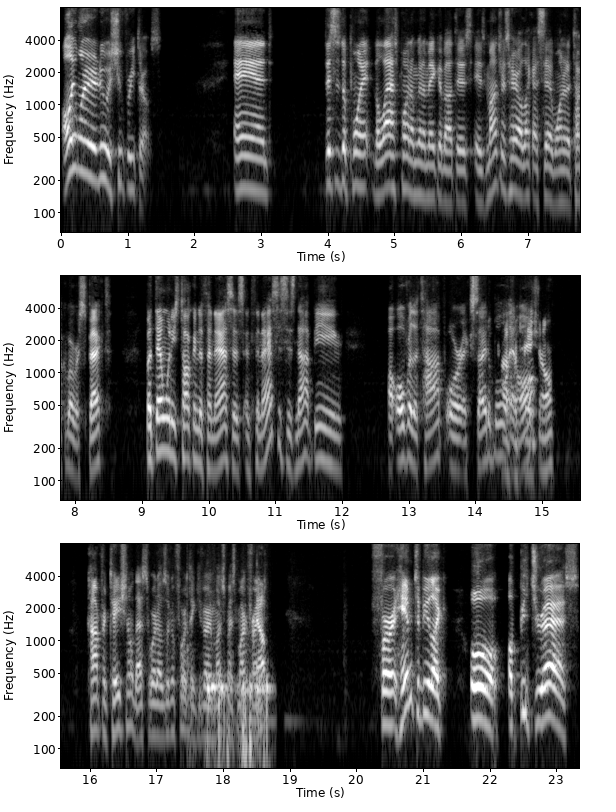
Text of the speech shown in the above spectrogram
All he wanted to do was shoot free throws. And this is the point. The last point I'm going to make about this is Montrezl Harrell, like I said, wanted to talk about respect, but then when he's talking to Thanasis, and Thanasis is not being uh, over the top or excitable at all confrontational. That's the word I was looking for. Thank you very much, my smart friend. Yep. For him to be like, "Oh, I'll beat your ass.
